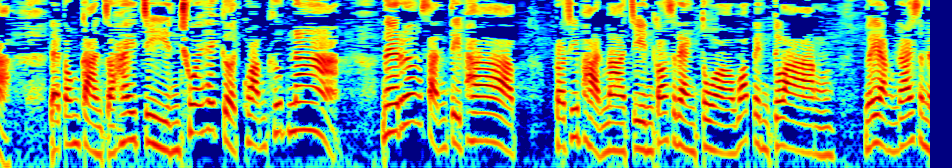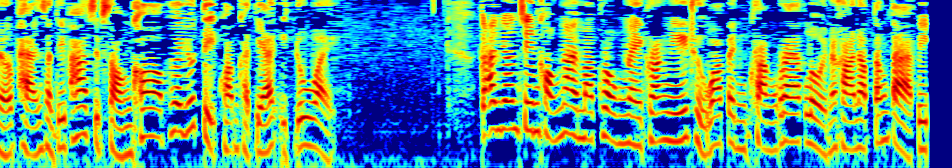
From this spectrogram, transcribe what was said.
ค่ะ และต้องการจะให้จีนช่วยให้เกิดความคืบหน้า ในเรื่องสันติภาพ เพราะที่ผ่านมาจีนก็แสดงตัวว่าเป็นกลาง และยังได้เสนอแผนสันติภาพ 12 ข้อเพื่อยุติความขัดแย้งอีกด้วย การเยือนจีนของนายมาครงในครั้งนี้ถือว่าเป็นครั้งแรกเลยนะคะ นับตั้งแต่ปี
